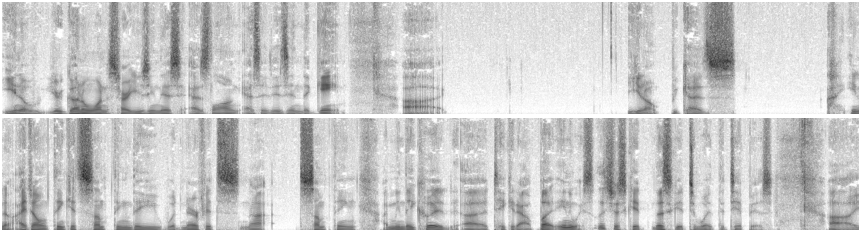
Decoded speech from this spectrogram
you know you're going to want to start using this as long as it is in the game. Uh, you know because you know, I don't think it's something they would nerf. It's not something. I mean, they could uh, take it out, but anyways, let's just get let's get to what the tip is. Uh,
